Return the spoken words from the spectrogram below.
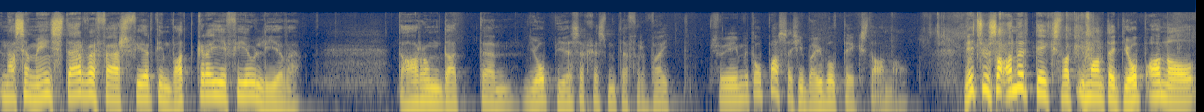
En as 'n mens sterwe vers 14, wat kry jy vir jou lewe? Daarom dat um, Job besig is met 'n verwyte. So jy moet oppas as jy Bybeltekste aanhaal. Net soos 'n ander teks wat iemand uit Job aanhaal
